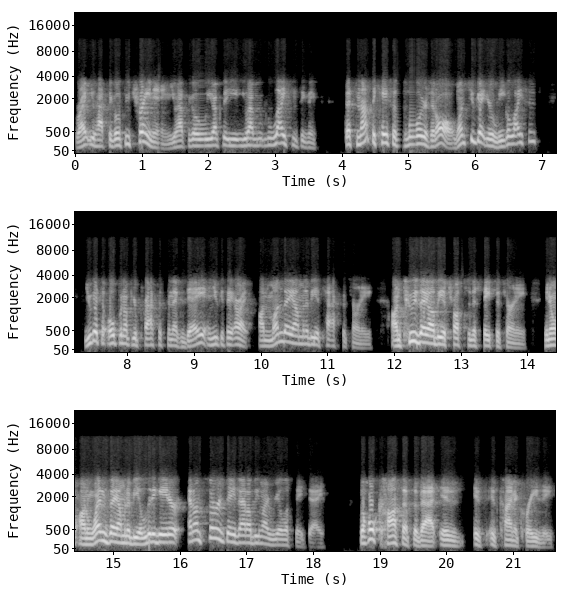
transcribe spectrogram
Right? You have to go through training. You have to go. You have to. You have licensing things. That's not the case with lawyers at all. Once you get your legal license, you get to open up your practice the next day, and you can say, "All right, on Monday I'm going to be a tax attorney. On Tuesday I'll be a trust and estates attorney." You know, on Wednesday, I'm going to be a litigator, and on Thursday, that'll be my real estate day. The whole concept of that is is is kind of crazy.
